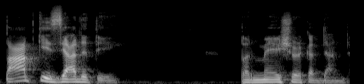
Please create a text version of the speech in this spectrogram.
पाप की ज्यादती, परमेश्वर का दंड।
